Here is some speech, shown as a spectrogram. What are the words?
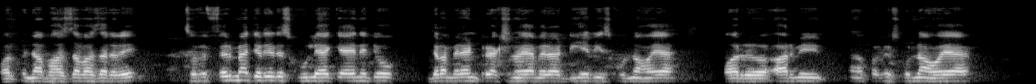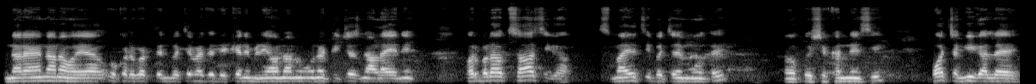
ਔਰ ਪੰਜਾਬ ਹੱਸਦਾ ਵਸਦਾ ਰਵੇ ਸੋ ਫਿਰ ਮੈਂ ਜਿਹੜੇ ਜਿਹੜੇ ਸਕੂਲ ਲੈ ਕੇ ਆਏ ਨੇ ਜੋ ਜਿਹੜਾ ਮੇਰਾ ਇੰਟਰੈਕਸ਼ਨ ਹੋਇਆ, ਮੇਰਾ ਡੀਏਵੀ ਸਕੂਲ ਨਾਲ ਹੋਇਆ, ਔਰ ਆਰਮੀ ਪਬਲਿਕ ਸਕੂਲ ਨਾਲ ਹੋਇਆ, ਨਾਰਾਇਣਾ ਨਾਲ ਹੋਇਆ, ਉਹ ਘੱਟੋ ਘੱਟ ਤਿੰਨ ਬੱਚੇ ਮੈਂ ਤੇ ਦੇਖੇ ਨੇ, ਮਿਲਿਆ ਉਹਨਾਂ ਨੂੰ, ਉਹਨਾਂ ਟੀਚਰਸ ਨਾਲ ਆਏ ਨੇ, ਔਰ ਬੜਾ ਉਤਸ਼ਾਹ ਸੀਗਾ। ਸਮਾਈਲ ਸੀ ਬੱਚਿਆਂ ਦੇ ਮੂੰਹ ਤੇ ਕੋਈ ਸ਼ਿਕਨ ਨਹੀਂ ਸੀ। ਬਹੁਤ ਚੰਗੀ ਗੱਲ ਹੈ।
